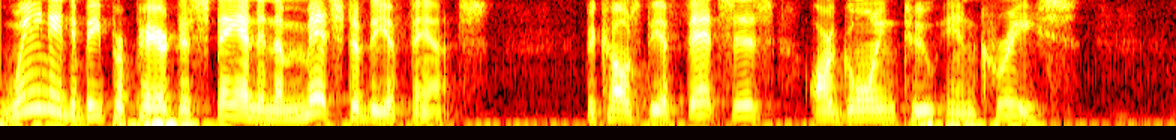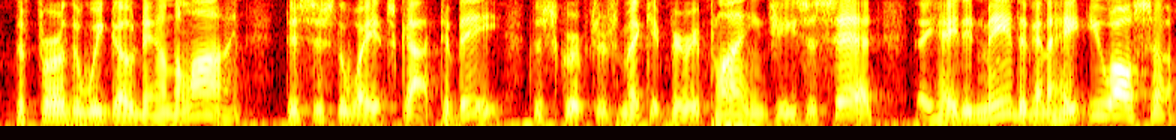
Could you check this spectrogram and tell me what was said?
We need to be prepared to stand in the midst of the offense because the offenses are going to increase the further we go down the line. This is the way it's got to be. The scriptures make it very plain. Jesus said, They hated me, they're going to hate you also.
